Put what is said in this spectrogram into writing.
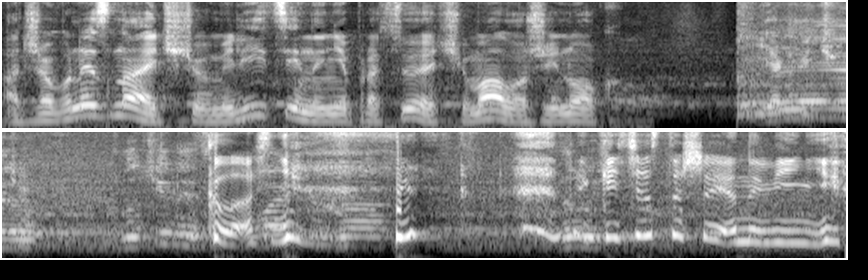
адже вони знають, що в міліції нині працює чимало жінок. Як відчуття? Класні. Таке чувство, що я на війні.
